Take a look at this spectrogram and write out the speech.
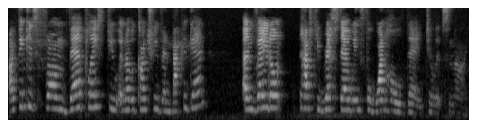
I think it's from their place to another country, then back again. And they don't have to rest their wings for one whole day till it's night.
